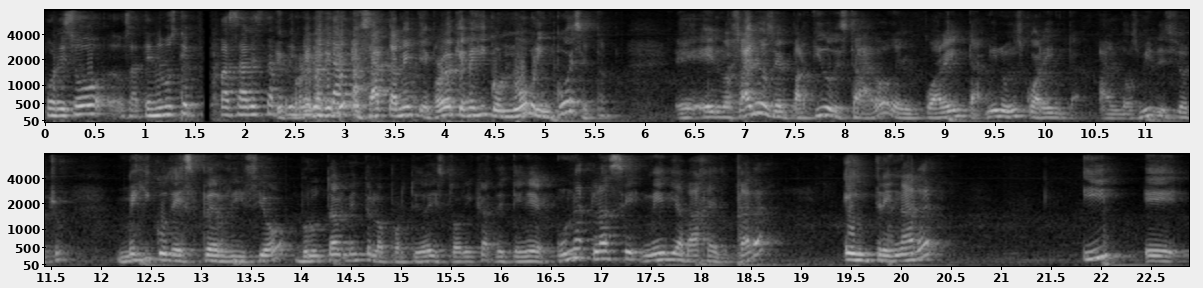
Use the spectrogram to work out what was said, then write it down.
por eso, o sea, tenemos que pasar esta primera etapa. exactamente, el problema es que México no brincó esa etapa. Eh, en los años del partido de Estado, del 40, 1940 al 2018, México desperdició brutalmente la oportunidad histórica de tener una clase media baja educada, entrenada y eh,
